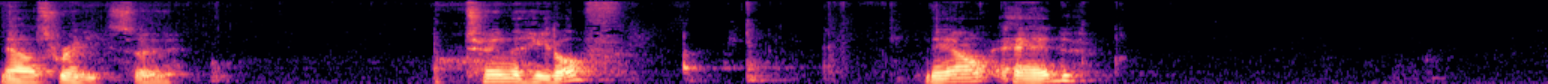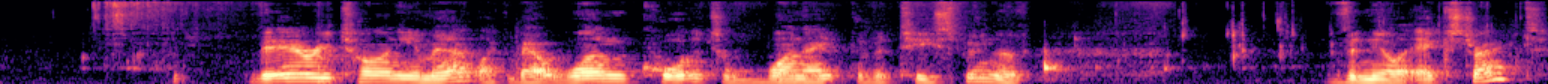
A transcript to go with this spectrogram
Now it's ready. So turn the heat off. Now add very tiny amount, like about one quarter to one eighth of a teaspoon of vanilla extract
